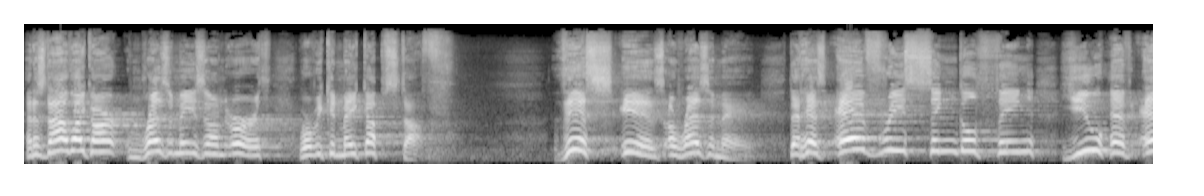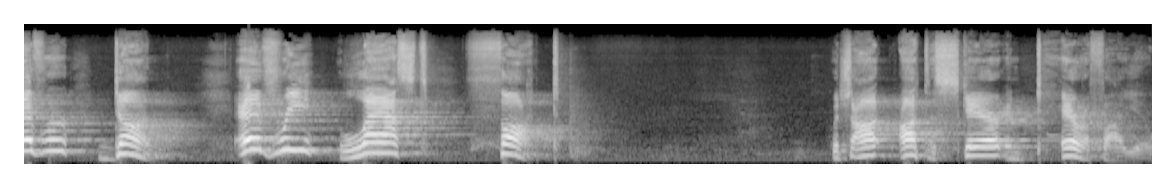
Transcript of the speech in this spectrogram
And it's not like our resumes on earth where we can make up stuff. This is a resume that has every single thing you have ever done, every last thought, which ought, ought to scare and terrify you.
